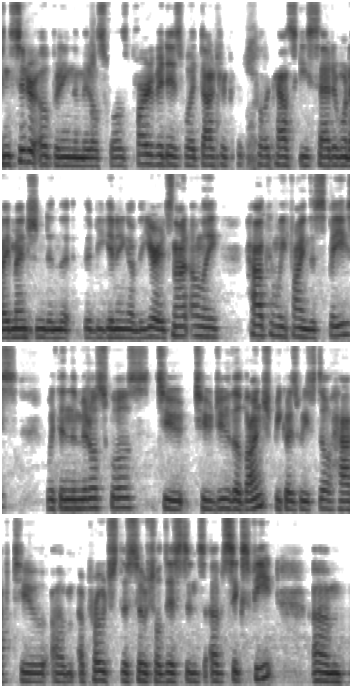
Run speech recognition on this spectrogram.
consider opening the middle schools, part of it is what Dr. Kulikowski said and what I mentioned in the, the beginning of the year. It's not only how can we find the space within the middle schools to, to do the lunch because we still have to um, approach the social distance of six feet. Um,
